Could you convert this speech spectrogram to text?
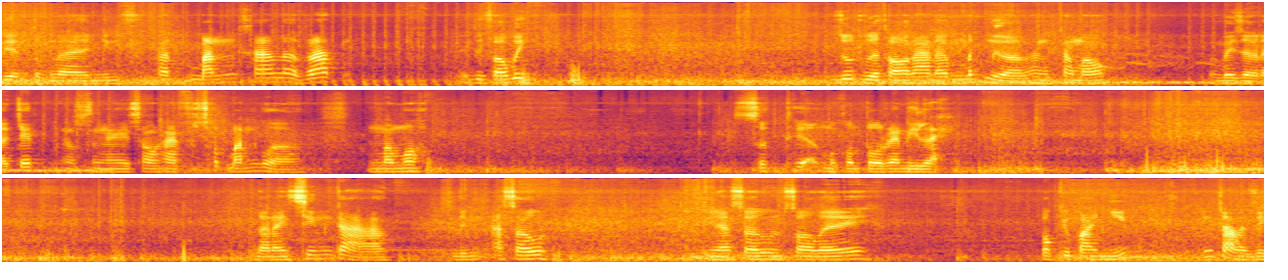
Liên tục là những phát bắn khá là rát. Từ pháo binh. Rút vừa thò ra đã mất nửa thằng, thằng máu. Và bây giờ đã chết ngay sau hai shot bắn của Mamo xuất hiện một con torrent đi lẻ đàn này xin cả lính Assault. Lính Assault so với Porcupine nhím, cũng chả là gì.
